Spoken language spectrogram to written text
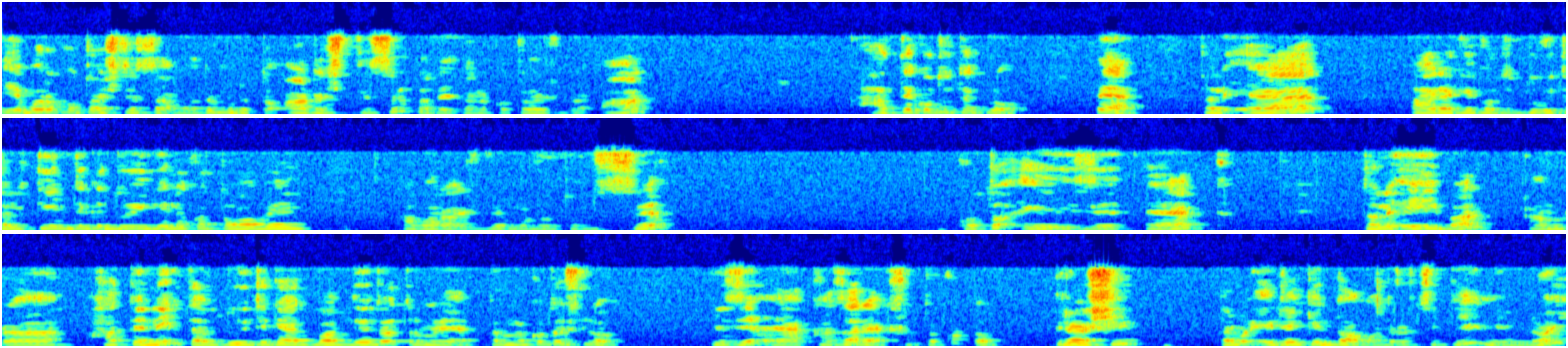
এবারে কত আসতেছে আমাদের? মূলত আট আসতেছে। তাহলে এখানে কত আসবে? আট। হাতে কত থাকল? এক। তাহলে এক আর একে কত? দুই। তাহলে তিন থেকে দুই গেলে কত হবে? আবার আসবে মূলত হচ্ছে কত? এই যে এক তাহলে এইবার আমরা হাতে নেই, তাহলে দুই থেকে এক বাদ দিয়ে দাও, তার মানে এক, তার মানে কত আসলো? এই যে এক হাজার একশত কত? তিরাশি। তারপর এটাই কিন্তু আমাদের হচ্ছে কি নির্ণয়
